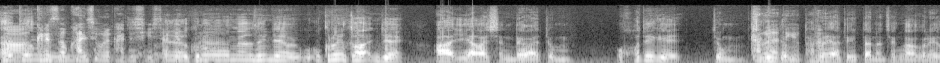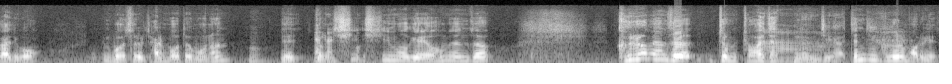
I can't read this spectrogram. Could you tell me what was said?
아. 그래서 관심을 가지시기 예, 시작했구나. 그러면서 이제, 그러니까 이제, 아 이 아가씨는 내가 좀 호되게 좀 다뤄야 좀 되겠구나. 다뤄야 되겠다는 생각을 해가지고 무엇을 잘못하면은 음. 이제 좀 시, 어. 심하게 하면서 그러면서 좀 좋아졌는지 어쩐지 그걸 모르겠어.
